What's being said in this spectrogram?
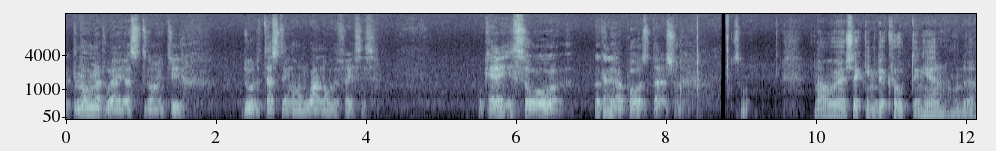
at the moment we are just going to do the testing on one of the phases. Okay, so då at your pause där så So now we are checking the coating here on the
